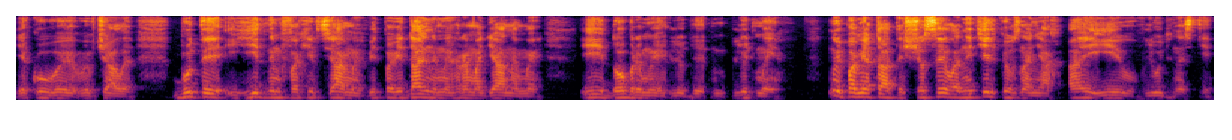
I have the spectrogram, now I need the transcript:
яку ви вивчали, бути гідним фахівцями, відповідальними громадянами і добрими людьми. Ну і пам'ятати, що сила не тільки в знаннях, а й в людяності.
